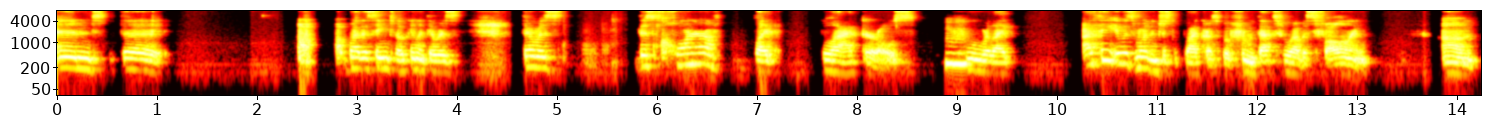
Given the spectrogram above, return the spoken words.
and the uh, by the same token like there was there was this corner of like black girls Mhm. who were like i think it was more than just the black girls but from that's who i was following um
